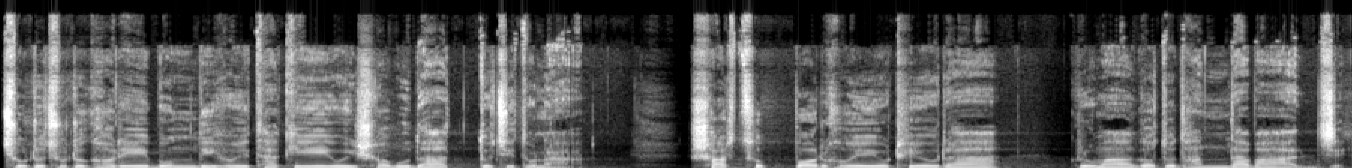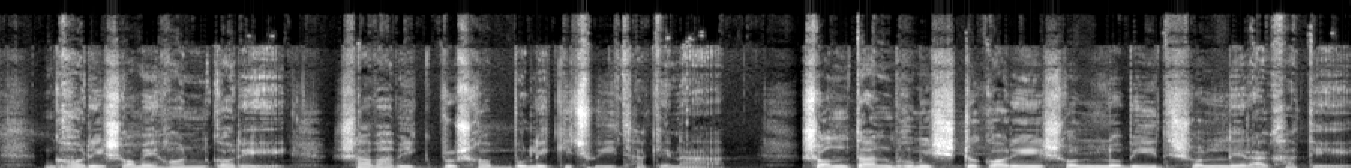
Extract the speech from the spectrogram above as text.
ছোট ছোট ঘরে বন্দী হয়ে থাকে ওই সব উদাত্ত চেতনা। স্বার্থপর হয়ে ওঠে ওরা ক্রমাগত ধান্দাবাজ, ঘরে সমেহন করে, স্বাভাবিক প্রসব বলে কিছুই থাকে না। সন্তান ভূমিষ্ঠ করে শল্যবিদ শল্যের আঘাতে,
